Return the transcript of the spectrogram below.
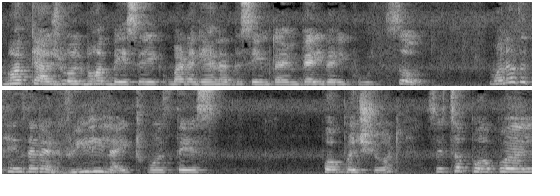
बहुत casual बहुत basic but again at the same time very very cool so one of the things that i really liked was this purple shirt so it's a purple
